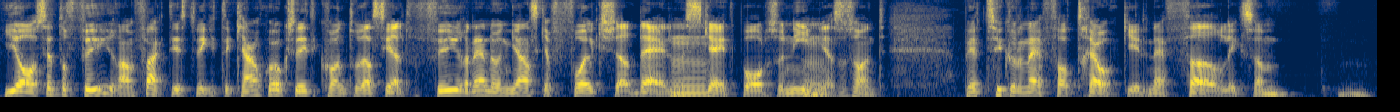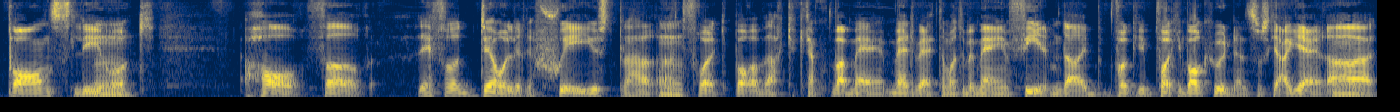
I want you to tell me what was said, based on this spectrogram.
Jag sätter fyran faktiskt, vilket är kanske också lite kontroversiellt. För fyran är ändå en ganska folkkär del med Mm. skateboards och ninjas Mm. och sånt. Men jag tycker den är för tråkig. Den är för liksom barnslig Mm. och har för det är för dålig regi just på det här Mm. att folk bara verkar knappt vara med, medvetna om att de är med i en film. Där är folk, folk i bakgrunden som ska agera. Mm.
